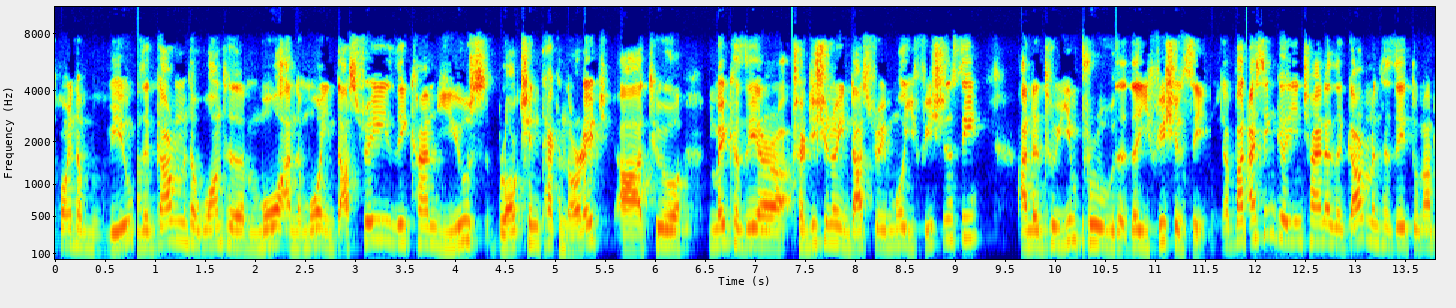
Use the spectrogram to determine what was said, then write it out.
point of view, the government want more and more industry. They can use blockchain technology uh, to make their traditional industry more efficiency and to improve the, efficiency. But I think in China, the government, they do not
